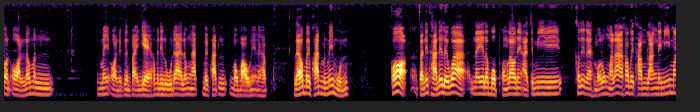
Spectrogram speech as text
อ่อนๆแล้วมันไม่อ่อนจนเกินไปแย่เข้าไปในรูได้แล้วงัดใบพัดเบาๆเนี่ยนะครับ แล้วใบพัดมันไม่หมุน ก็สันนิษฐานได้เลยว่าในระบบของเราเนี่ยอาจจะมีเขาเรียกอะไรหมอลงมาล่าเข้าไปทำรังในนี้ไหม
